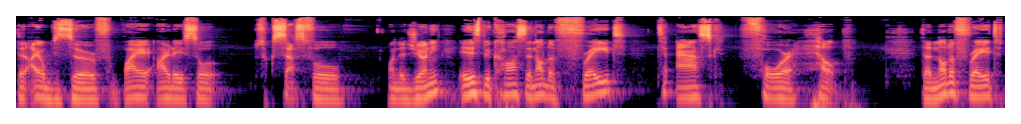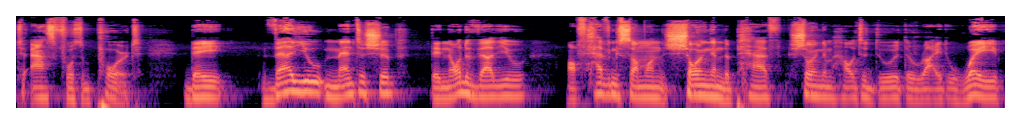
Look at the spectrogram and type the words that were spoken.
that I observe. Why are they so successful on the journey, it is because they're not afraid to ask for help. They're not afraid to ask for support. They value mentorship. They know the value of having someone showing them the path, showing them how to do it the right way,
